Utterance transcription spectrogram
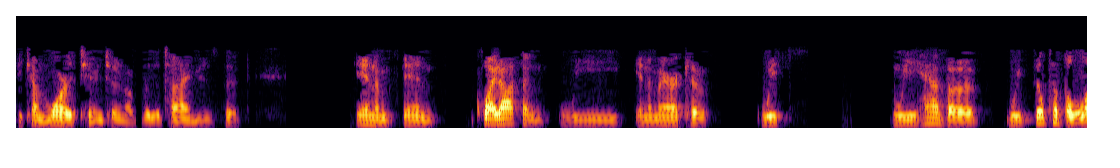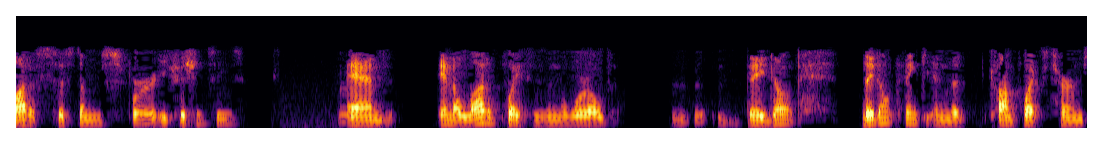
become more attuned to over the time is that in in quite often we in America we we have a we've built up a lot of systems for efficiencies mm-hmm. and in a lot of places in the world they don't they don't think in the complex terms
